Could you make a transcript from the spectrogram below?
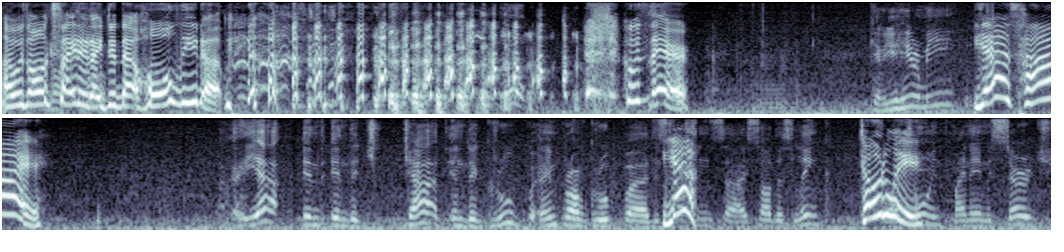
I was all excited. I did that whole lead up. Who's there? Can you hear me? Yes, hi. Uh, yeah, in in the ch- chat, in the group, improv group uh, Yeah. discussions, uh, I saw this link. Totally. joined. My name is Serge.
